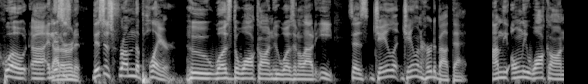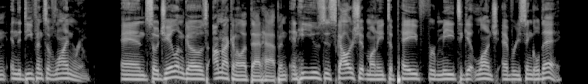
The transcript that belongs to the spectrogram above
quote, uh, and Gotta this is, it. this is from the player who was the walk on who wasn't allowed to eat. Says Jalen Jalen heard about that. I'm the only walk on in the defensive line room. And so Jalen goes, I'm not going to let that happen. And he used his scholarship money to pay for me to get lunch every single day.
